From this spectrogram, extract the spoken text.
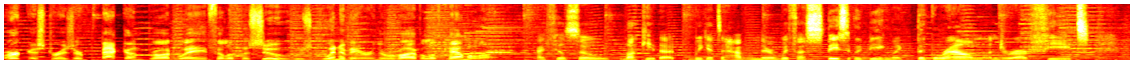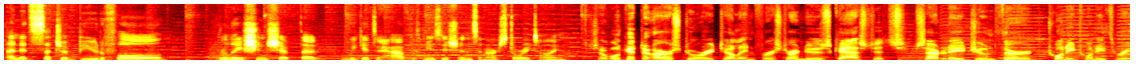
orchestras are back on Broadway. Philippa Soo, who's Guinevere in the revival of Camelot. I feel so lucky that we get to have them there with us, basically being like the ground under our feet and it's such a beautiful relationship that we get to have with musicians in our storytelling. So we'll get to our storytelling. First, our newscast. It's Saturday, June 3rd, 2023.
